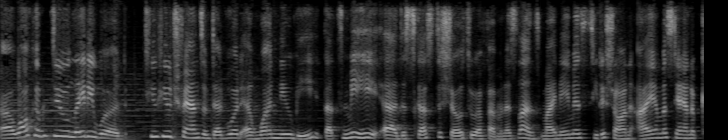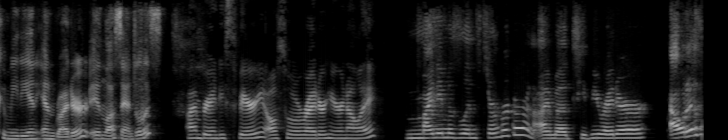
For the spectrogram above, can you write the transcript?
Uh, welcome to Ladywood. Two huge fans of Deadwood and one newbie, that's me, uh, discuss the show through a feminist lens. My name is Sita Sean. I am a stand up comedian and writer in Los Angeles. I'm Brandi Sperry, also a writer here in LA. My name is Lynn Sternberger, and I'm a TV writer out in Los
